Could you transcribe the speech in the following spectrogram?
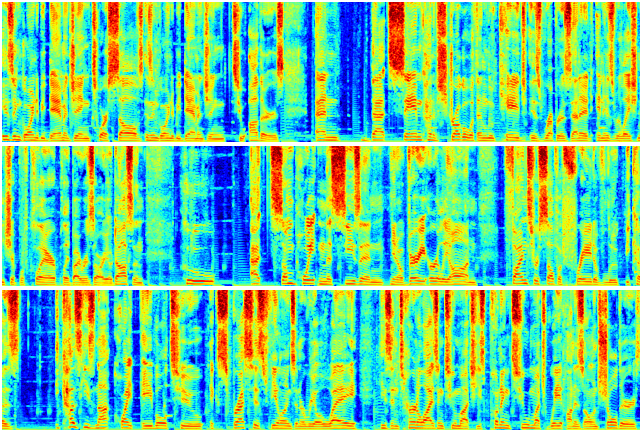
isn't going to be damaging to ourselves isn't going to be damaging to others. And that same kind of struggle within Luke Cage is represented in his relationship with Claire played by Rosario Dawson who at some point in this season you know very early on finds herself afraid of Luke because because he's not quite able to express his feelings in a real way, he's internalizing too much, he's putting too much weight on his own shoulders.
